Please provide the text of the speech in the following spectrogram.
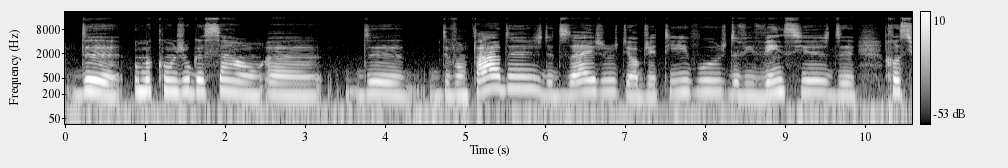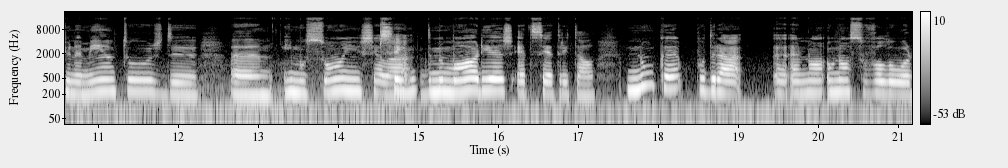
de uma conjugação ah, de, de vontades, de desejos, de objetivos, de vivências, de relacionamentos, de ah, emoções, sei lá, Sim. de memórias, etc. e tal. Nunca poderá ah, a no- o nosso valor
